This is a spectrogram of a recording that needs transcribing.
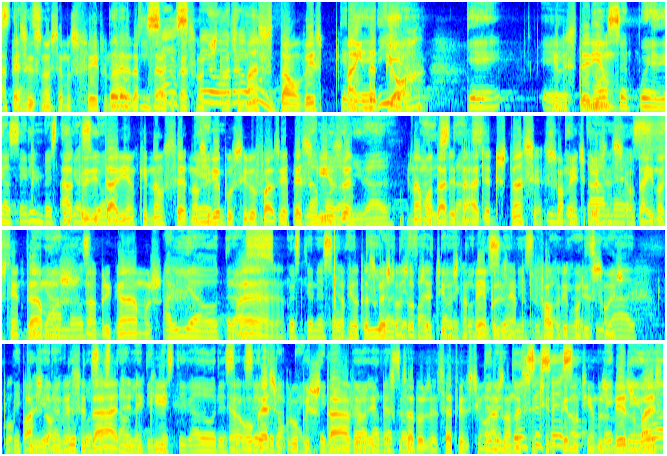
A pesquisa que nós temos feito na área da, da educação à distância. Mas talvez ainda pior eles teriam, acreditariam que não, ser, não seria possível fazer pesquisa na modalidade à distância, somente presencial. Daí nós tentamos, nós brigamos, havia outras, é, havia outras questões objetivas também, por exemplo, de falta de condições por parte da universidade, de que é, houvesse um grupo estável de pesquisadores, etc. Eles tinham razão nesse sentido, que não tínhamos mesmo, mas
